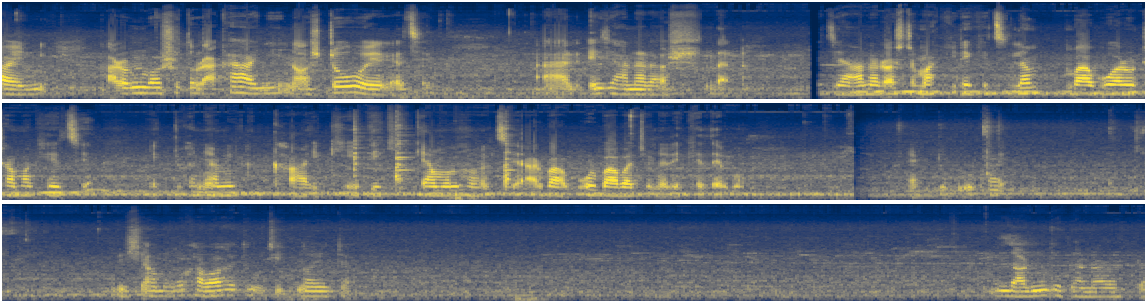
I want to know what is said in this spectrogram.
হয়নি কারণবশত রাখা হয়নি, নষ্টও হয়ে গেছে। আর এই যে আনারস দাঁড়া যে আনারসটা মাখিয়ে রেখেছিলাম, বাবু আর ওটা মা খেয়েছে। একটুখানি আমি খাই, খেয়ে দেখি কেমন হয়েছে, আর বাবু ওর বাবার জন্য রেখে দেব। একটু বেশি আমারও খাওয়া হয়তো উচিত নয় এটা। দারুণ খেতে আনারসটা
